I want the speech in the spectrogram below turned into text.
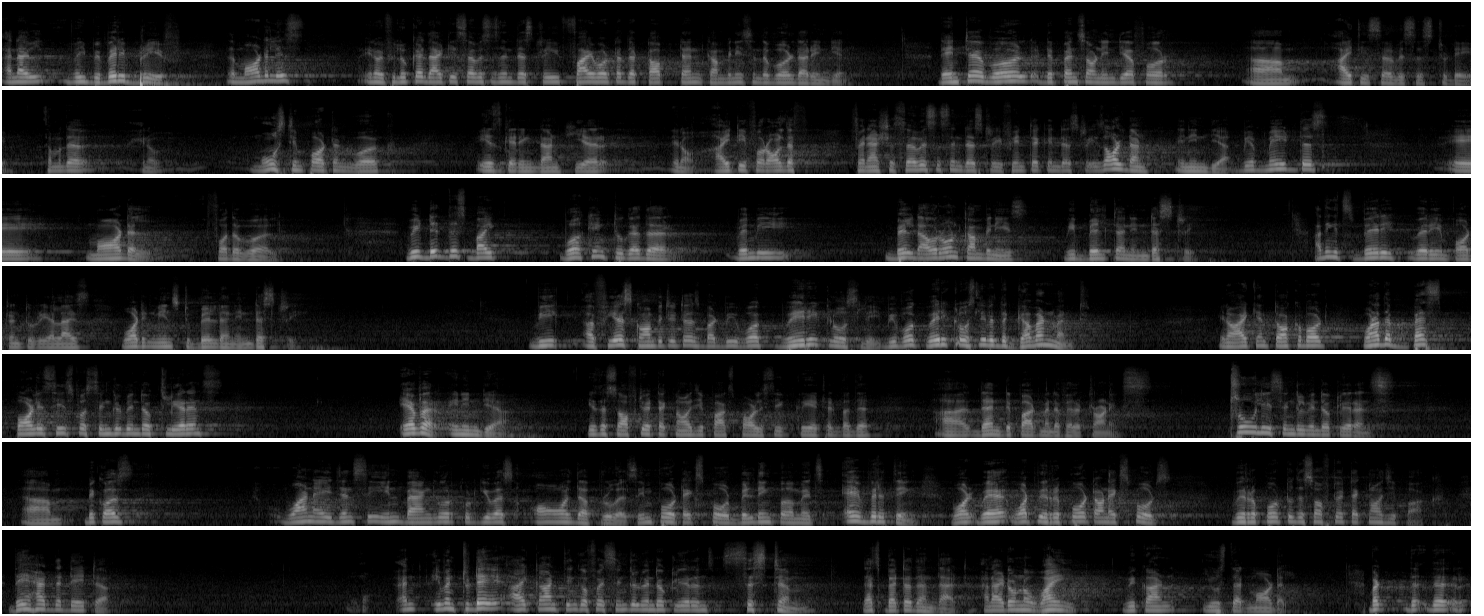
and I'll be very brief, the model is, you know, if you look at the IT services industry, five out of the top 10 companies in the world are Indian. The entire world depends on India for um, IT services today. Some of the, you know, most important work is getting done here. You know, IT for all the financial services industry, fintech industry is all done in India. We have made this a model for the world. We did this by working together. When we build our own companies, we built an industry. I think it's very, very important to realize what it means to build an industry. We are fierce competitors, but we work very closely. We work very closely with the government. You know, I can talk about one of the best policies for single window clearance ever in India is the software technology parks policy created by the uh, then Department of Electronics truly single window clearance. Um, because one agency in Bangalore could give us all the approvals import, export, building permits, everything. What, where, what we report on exports, we report to the software technology park. They had the data. And even today, I can't think of a single window clearance system that's better than that. And I don't know why we can't use that model. But the, the,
